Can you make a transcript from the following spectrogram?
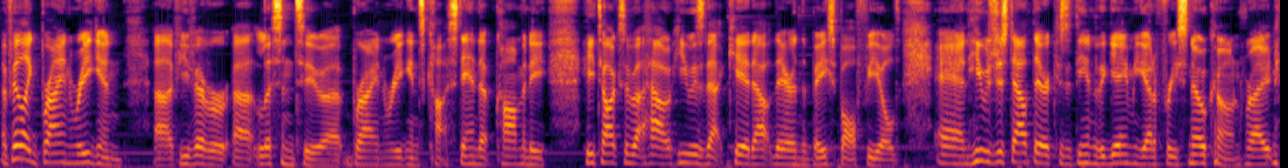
I feel like Brian Regan, uh, if you've ever uh, listened to uh, Brian Regan's stand up comedy, he talks about how he was that kid out there in the baseball field. And he was just out there because at the end of the game, he got a free snow cone, right?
